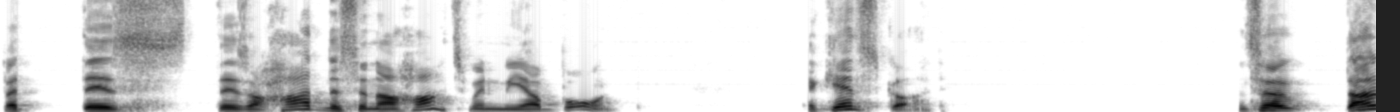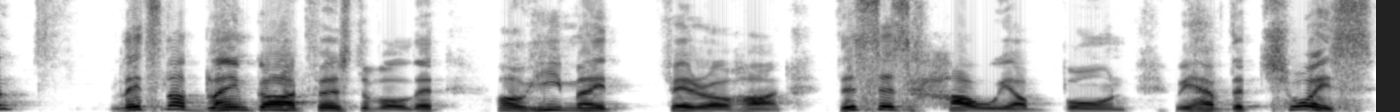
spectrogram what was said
But there's, there's a hardness in our hearts when we are born against God. And so don't let's not blame God, first of all, that, oh, he made Pharaoh hard. This is how we are born. We have the choice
